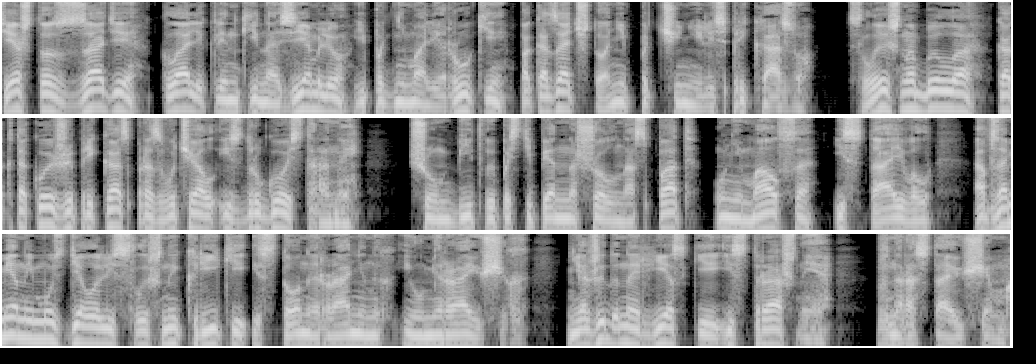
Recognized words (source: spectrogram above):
Те, что сзади, клали клинки на землю и поднимали руки, показать, что они подчинились приказу. Слышно было, как такой же приказ прозвучал и с другой стороны. Шум битвы постепенно шел на спад, унимался и стаивал, а взамен ему сделались слышны крики и стоны раненых и умирающих, неожиданно резкие и страшные, в нарастающем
